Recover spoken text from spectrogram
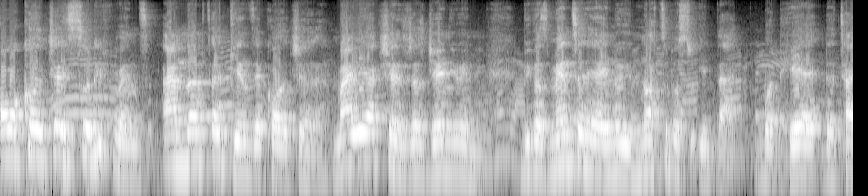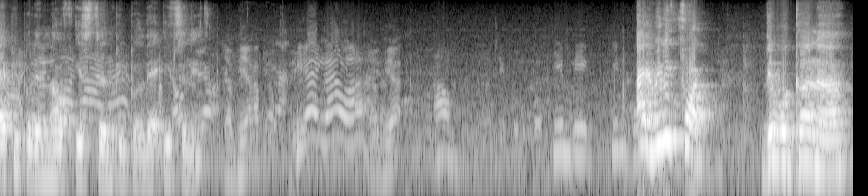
our culture is so different. I'm not against the culture. My reaction is just genuine because mentally I know you're not supposed to eat that. But here, the Thai people and Northeastern people, they're eating it. I really thought they were gonna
